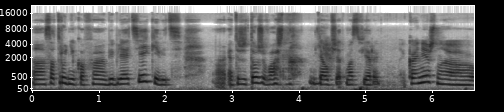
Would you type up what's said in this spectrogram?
а, сотрудников а, библиотеки, ведь а, это же тоже важно для общей атмосферы. Конечно,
